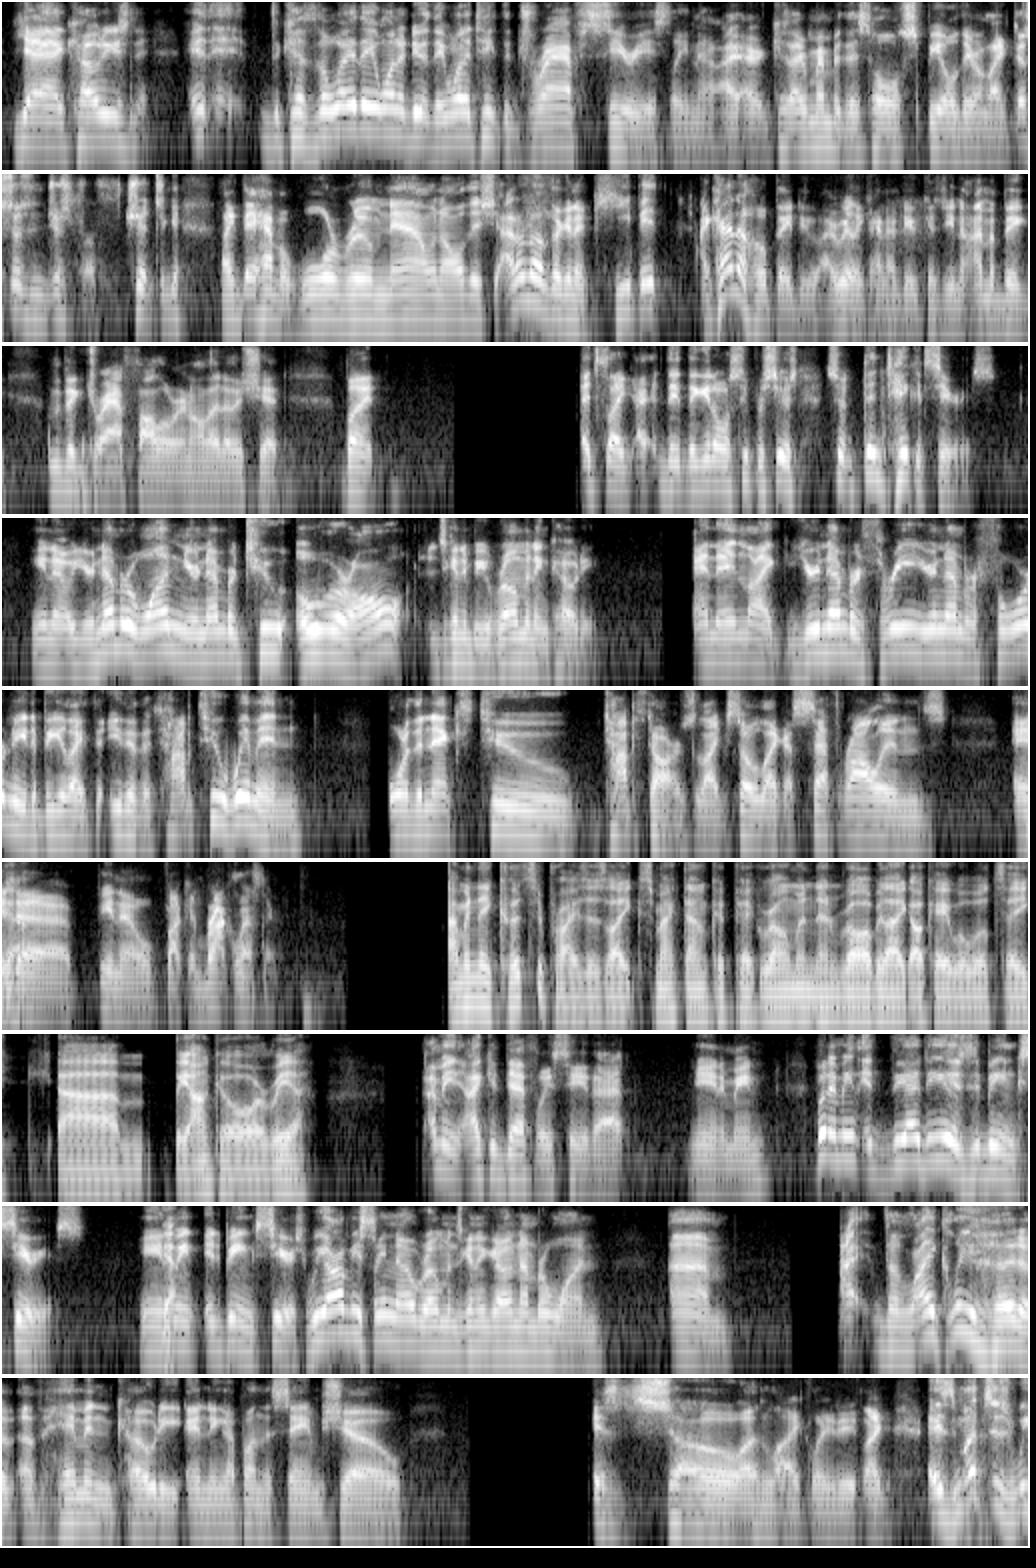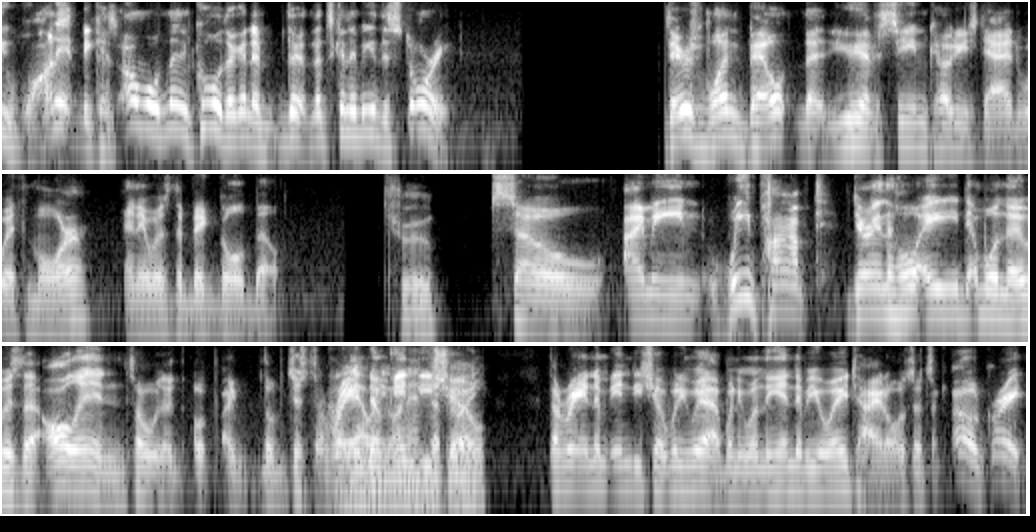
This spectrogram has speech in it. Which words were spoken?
Yeah, Cody's. It, it, because the way they want to do it, they want to take the draft seriously now. I because I, remember this whole spiel. They were like, "This isn't just for shit to get." Like they have a war room now and all this shit. I don't know if they're gonna keep it. I kind of hope they do. I really kind of do because you know I'm a big I'm a big draft follower and all that other shit. But it's like I- they they get all super serious. So then take it serious. You know, your number one, your number two overall is going to be Roman and Cody and then like your number three, your number four need to be like the, either the top two women or the next two top stars. Like so, like a Seth Rollins and uh, you know, fucking Brock Lesnar. I mean, they could surprise us. Like SmackDown could pick Roman, and Raw be like, okay, well, we'll take um, Bianca or Rhea. I mean, I could definitely see that. You know what I mean? But I mean, it, the idea is it being serious. You know what I mean? It being serious. We obviously know Roman's going to go number one. Um, I the likelihood of, of him and Cody ending up on the same show is so unlikely. To, like as much as we want it, because oh well, then cool, they're gonna they're, that's gonna be the story. There's one belt that you have seen Cody's dad with more, and it was the big gold belt. True. So I mean, we popped during the whole AE. Well, no, it was the All In. So uh, uh, just a Oh, random he won indie NWA. show, the random indie show when he yeah, when he won the NWA title. So it's like, oh great,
